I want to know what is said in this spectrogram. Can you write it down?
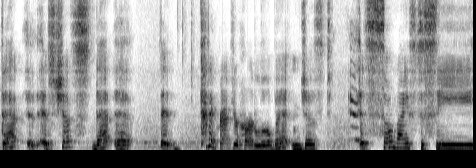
That it's just that uh, it kind of grabs your heart a little bit and just it's so nice to see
